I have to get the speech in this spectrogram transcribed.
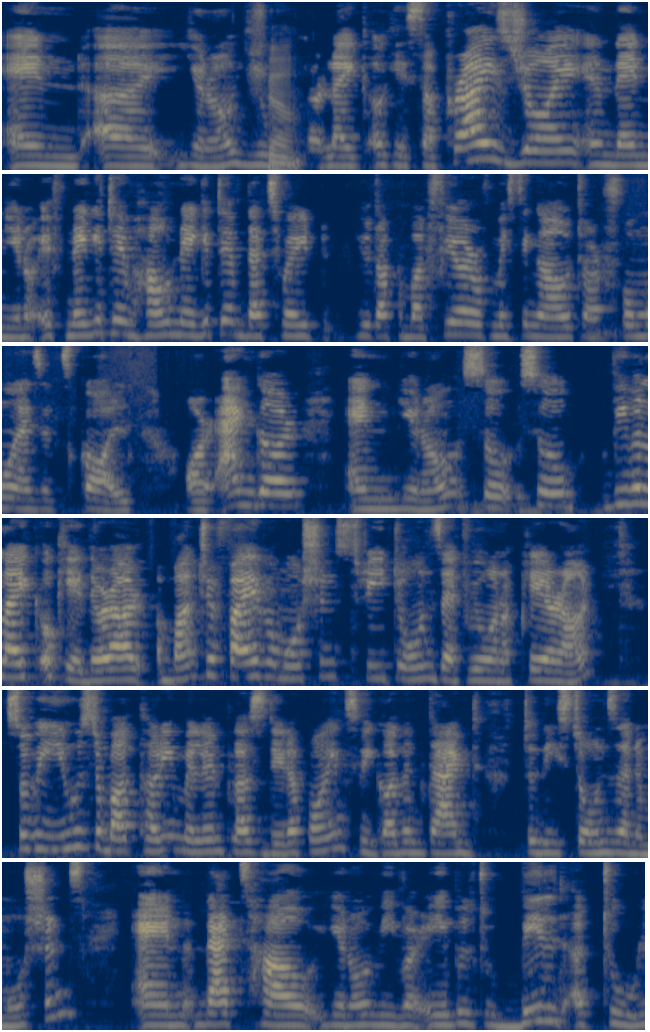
and uh, you know you Sure. are like okay surprise joy and then you know if negative how negative? That's where you, you talk about fear of missing out or fomo as it's called or anger and you know so so we were like okay there are a bunch of five emotions three tones that we want to play around. So we used about 30 million plus data points. We got them tagged to these tones and emotions and that's how you know we were able to build a tool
